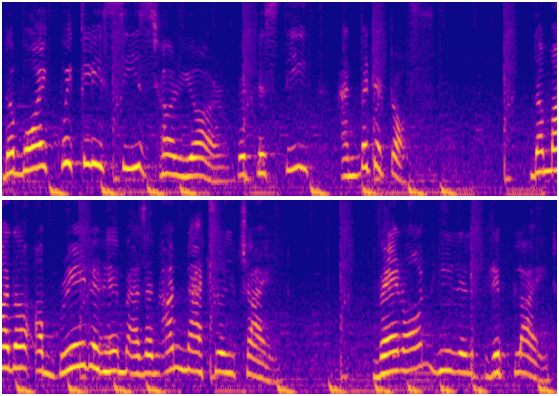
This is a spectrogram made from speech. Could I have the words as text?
The boy quickly seized her ear with his teeth and bit it off. The mother upbraided him as an unnatural child Whereon he re- replied,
